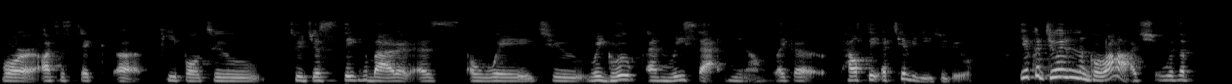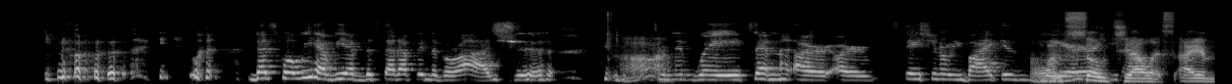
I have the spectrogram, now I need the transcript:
for autistic uh, people to to just think about it as a way to regroup and reset. You know, like a healthy activity to do you could do it in the garage with a you know that's what we have we have the setup in the garage to Ah. lift weights and our our stationary bike is Oh, I'm so you know. jealous. I am.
